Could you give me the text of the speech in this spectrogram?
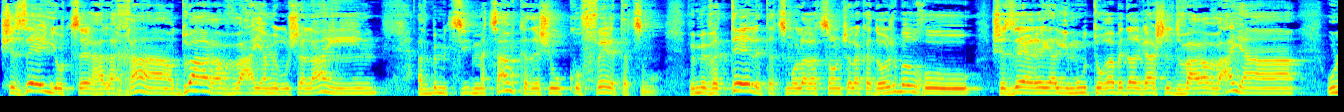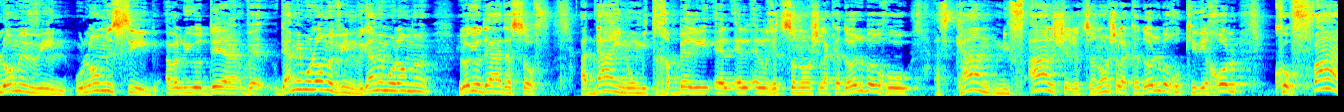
שזה יוצר הלכה, או דבר הוויה מירושלים, אז במצב כזה שהוא כופה את עצמו, ומבטל את עצמו לרצון של הקדוש ברוך הוא, שזה הרי הלימוד תורה בדרגה של דבר הוויה, הוא לא מבין, הוא לא משיג, אבל הוא יודע, וגם אם הוא לא מבין, וגם אם הוא לא, לא יודע עד הסוף, עדיין הוא מתחבר אל, אל, אל רצונו של הקדוש ברוך הוא, אז כאן נפעל שרצונו של הקדוש ברוך הוא כביכול כופה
